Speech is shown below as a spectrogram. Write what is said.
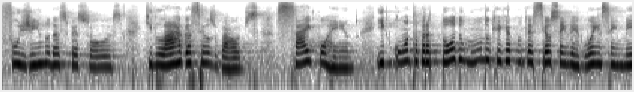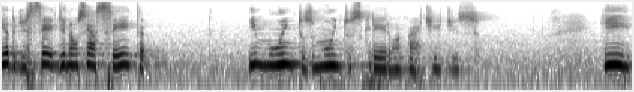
fugindo das pessoas, que larga seus baldes, sai correndo e conta para todo mundo o que, que aconteceu, sem vergonha, sem medo de, ser, de não ser aceita. E muitos, muitos creram a partir disso. E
